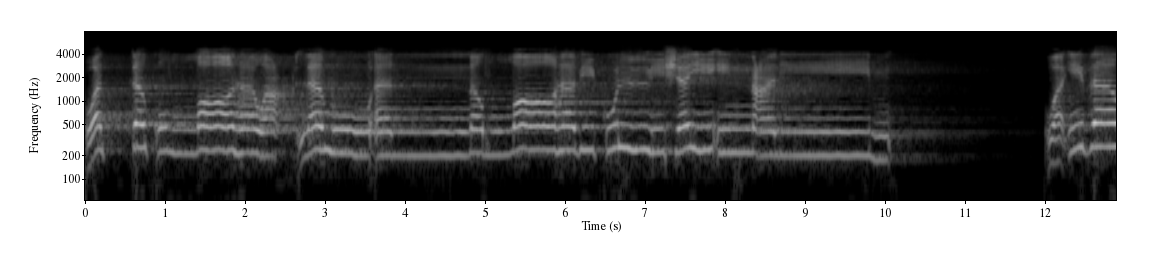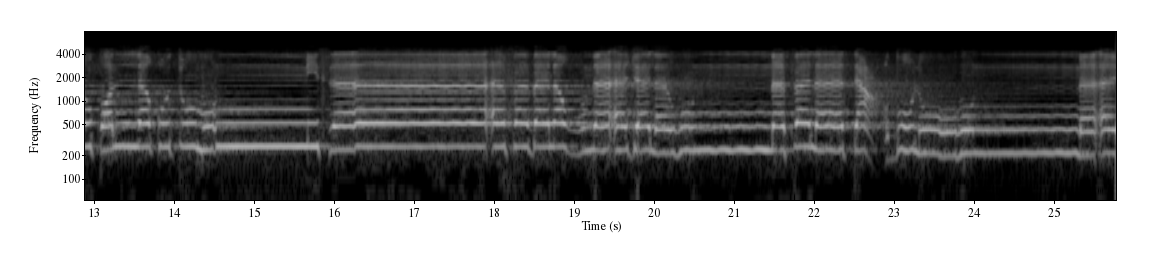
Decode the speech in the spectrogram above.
وَاتَّقُوا اللَّهَ وَاعْلَمُوا أَنَّ اللَّهَ بِكُلِّ شَيْءٍ عَلِيمٌ. وَإِذَا طَلَّقْتُمُ النِّسَاءَ فَبَلَغْنَ أَجَلَهُنَّ فَلَا تَعْضُلُوهُنَّ أَن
